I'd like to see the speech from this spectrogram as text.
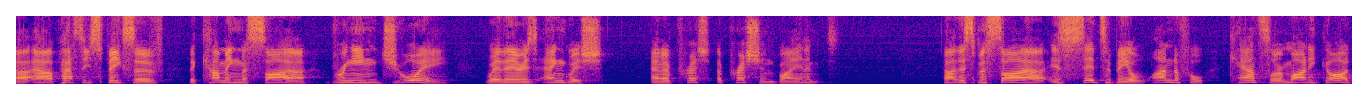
Uh, our passage speaks of the coming Messiah bringing joy where there is anguish and oppress- oppression by enemies. Uh, this Messiah is said to be a wonderful counselor, a mighty God,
